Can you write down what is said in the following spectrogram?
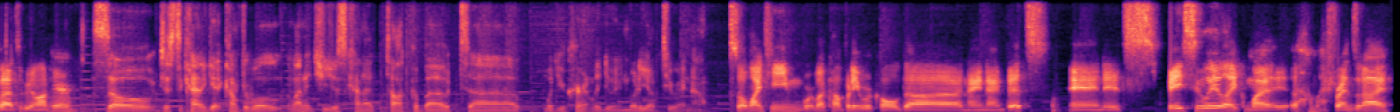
Glad to be on here. So, just to kind of get comfortable, why don't you just kind of talk about uh, what you're currently doing? What are you up to right now? So my team, my company, we're called uh, 99 Bits, and it's basically like my my friends and I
